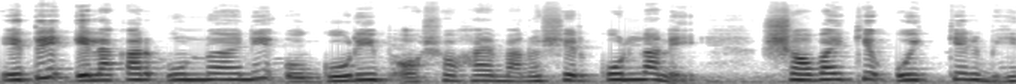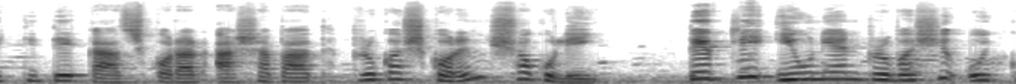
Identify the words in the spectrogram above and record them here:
এতে এলাকার উন্নয়নে ও গরিব অসহায় মানুষের কল্যাণে সবাইকে ঐক্যের ভিত্তিতে কাজ করার আশাবাদ প্রকাশ করেন সকলেই। তেতলি ইউনিয়ন প্রবাসী ঐক্য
